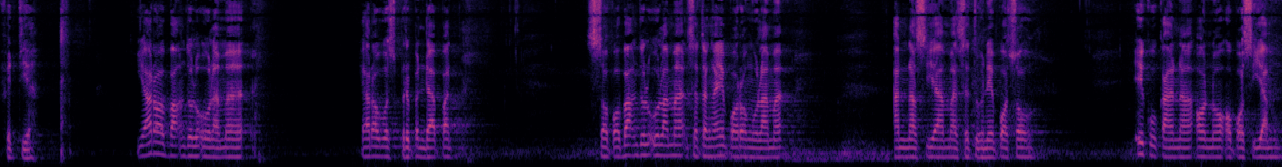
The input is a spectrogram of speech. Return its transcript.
fidyah. Yara ba'dul ulama Yara was berpendapat Sopo ba'dul ulama setengahnya porong ulama An-nasyama seduhne poso Iku kana ono opo siam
